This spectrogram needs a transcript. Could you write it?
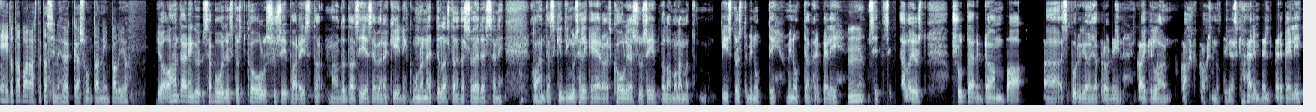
ei tota varasteta sinne hyökkäyssuuntaan niin paljon. Joo, onhan tämä, niin kuin sä puhuit just tuosta Cole Susi-parista, mä otetaan siihen sen verran kiinni, kun mulla on näitä tilastoja tässä edessä, niin onhan tässäkin niin kuin selkeä ero, että Cole ja Susi pelaa molemmat 15 minuuttia, minuuttia per peli, mm. ja sitten sit täällä on just Suter, Dampa, äh, Spurgio ja Prodin, kaikilla on 22 minuuttia keskimäärin per peli,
